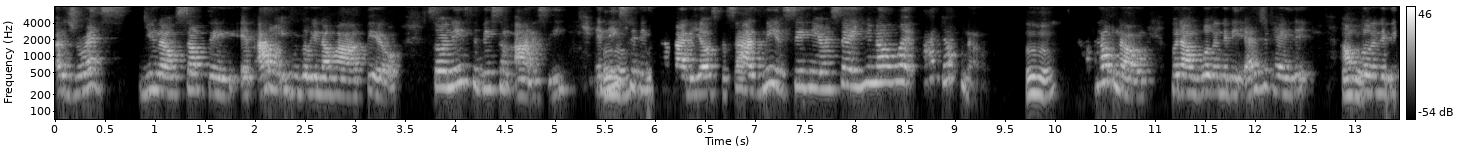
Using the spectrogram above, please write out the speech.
address, you know, something if I don't even really know how I feel. So it needs to be some honesty. It mm-hmm. needs to be somebody else besides me to sit here and say, you know what, I don't know. Mm-hmm. I don't know, but I'm willing to be educated. I'm mm-hmm. willing to be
